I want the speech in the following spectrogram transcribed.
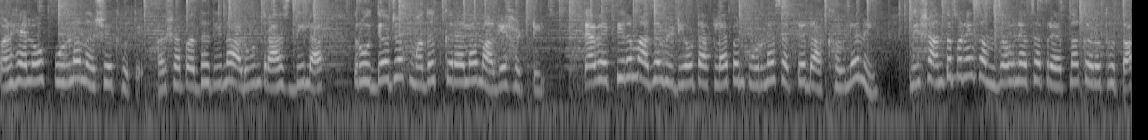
पण हे लोक पूर्ण नशेत होते. अशा पद्धतीनं अडवून त्रास दिला तर उद्योजक मदत करायला मागे हटतील. त्या व्यक्तीनं माझा व्हिडिओ टाकलाय पण पूर्ण सत्य दाखवलं नाही. मी शांतपणे समजवण्याचा प्रयत्न करत होता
